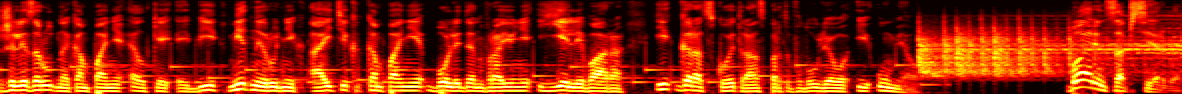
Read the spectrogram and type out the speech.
Железорудная компания LKAB, медный рудник Айтик компании Болиден в районе Елевара и городской транспорт в Лулио и Умео. Баренц-Обсервер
